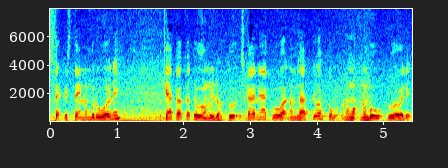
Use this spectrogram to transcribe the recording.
set piston nombor 2 ni, okey aku akan turun dulu. Aku, sekarang ni aku buat nombor 1, aku nombor 2 balik.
